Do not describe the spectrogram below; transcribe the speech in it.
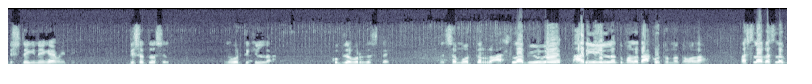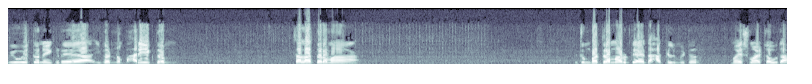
दिसते की नाही काय माहिती. दिसत असेल. आणि वरती किल्ला. खूप जबरदस्त आहे. समोर तर असला व्ह्यू आहे भारी येईल ना तुम्हाला दाखवतो ना तुम्हाला. असला कसला व्ह्यू येतो ना इकडे. इकडनं भारी एकदम. चला तर मग. इथून भद्रा मारुती आहे दहा किलोमीटर. महेशमाळ चौदा.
